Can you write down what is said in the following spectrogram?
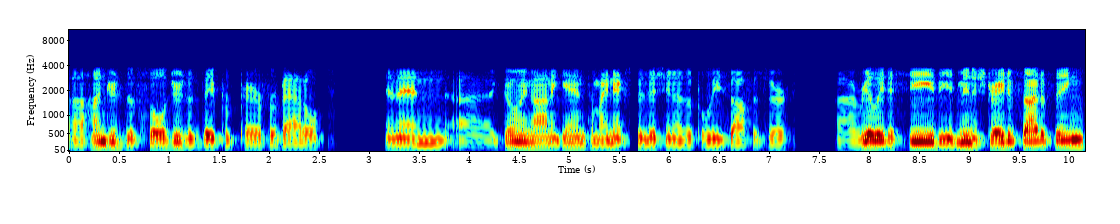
uh, hundreds of soldiers as they prepare for battle. And then uh, going on again to my next position as a police officer, uh, really to see the administrative side of things,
